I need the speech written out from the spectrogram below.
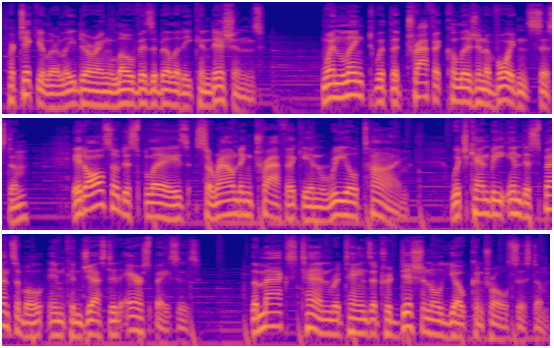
particularly during low visibility conditions. When linked with the traffic collision avoidance system, it also displays surrounding traffic in real time, which can be indispensable in congested airspaces. The MAX 10 retains a traditional yoke control system,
